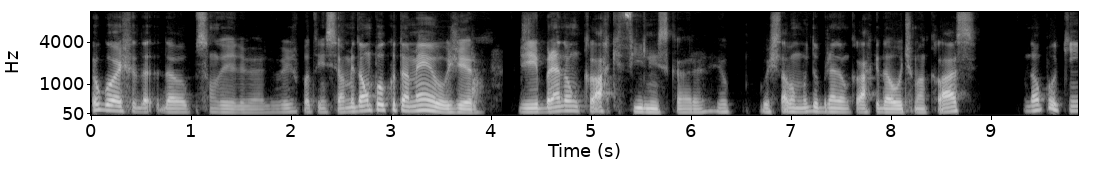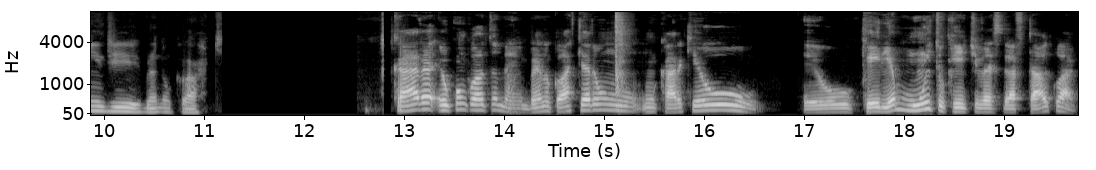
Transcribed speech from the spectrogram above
eu gosto da, da, opção dele, velho. Eu vejo potencial. Me dá um pouco também, o Gero, de Brandon Clark Feelings, cara. Eu gostava muito do Brandon Clark da última classe. Dá um pouquinho de Brandon Clark. Cara, eu concordo também. O Brandon Clark era um, um cara que eu, eu queria muito que tivesse draftado, claro.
